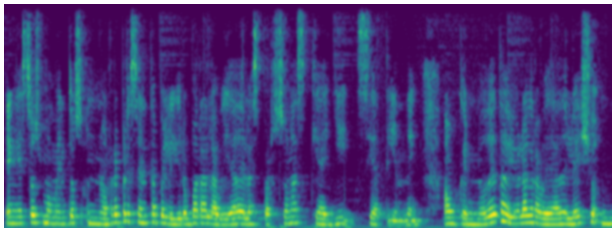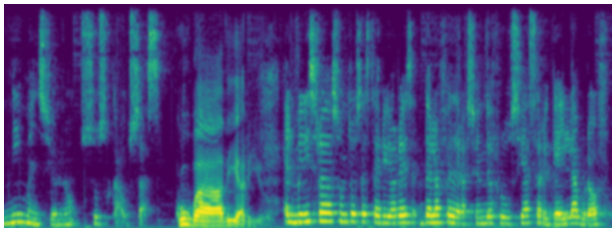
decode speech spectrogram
en estos momentos no representa peligro para la vida de las personas que allí se atienden, aunque no detalló la gravedad del hecho ni mencionó sus causas. Cuba a diario. El ministro de Asuntos Exteriores de la Federación de Rusia, Sergei Lavrov,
